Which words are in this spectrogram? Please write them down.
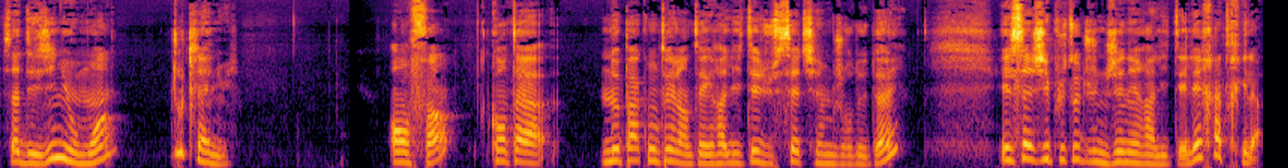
ça désigne au moins toute la nuit. Enfin, quant à ne pas compter l'intégralité du septième jour de deuil, il s'agit plutôt d'une généralité, les khatrila.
